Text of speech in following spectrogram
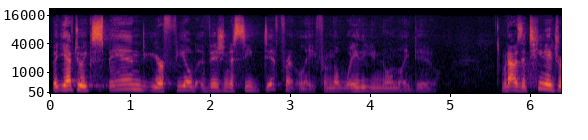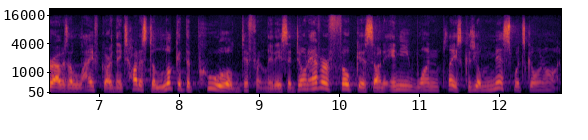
But you have to expand your field of vision to see differently from the way that you normally do. When I was a teenager, I was a lifeguard, and they taught us to look at the pool differently. They said, don't ever focus on any one place because you'll miss what's going on.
